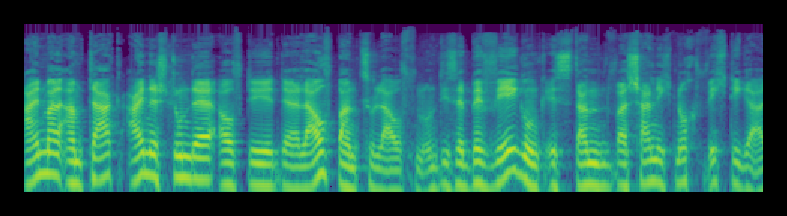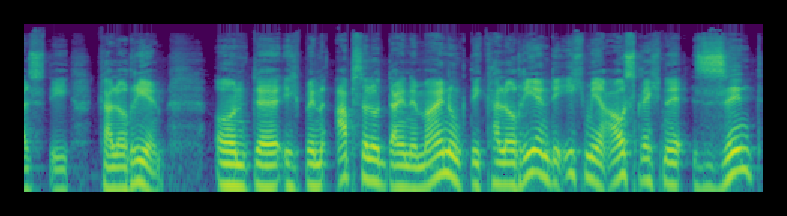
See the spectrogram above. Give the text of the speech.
einmal am Tag eine Stunde auf die, der Laufbahn zu laufen. Und diese Bewegung ist dann wahrscheinlich noch wichtiger als die Kalorien. Und äh, ich bin absolut deine Meinung. Die Kalorien, die ich mir ausrechne, sind,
